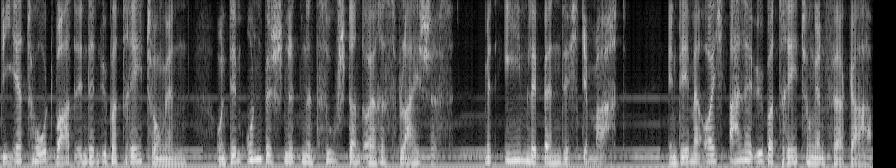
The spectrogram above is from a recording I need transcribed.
die ihr tot wart in den Übertretungen und dem unbeschnittenen Zustand eures Fleisches, mit ihm lebendig gemacht, indem er euch alle Übertretungen vergab.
